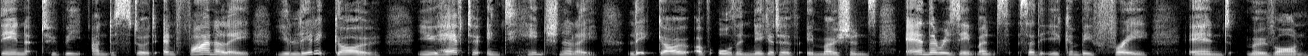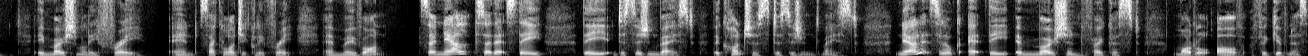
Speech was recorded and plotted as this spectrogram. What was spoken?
then to be understood. And finally, you let it go. You have to intentionally let go of all the negative emotions and the resentments so that you can be free and move on, emotionally free and psychologically free and move on. So now, so that's the the decision based, the conscious decision based. Now let's look at the emotion focused model of forgiveness,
